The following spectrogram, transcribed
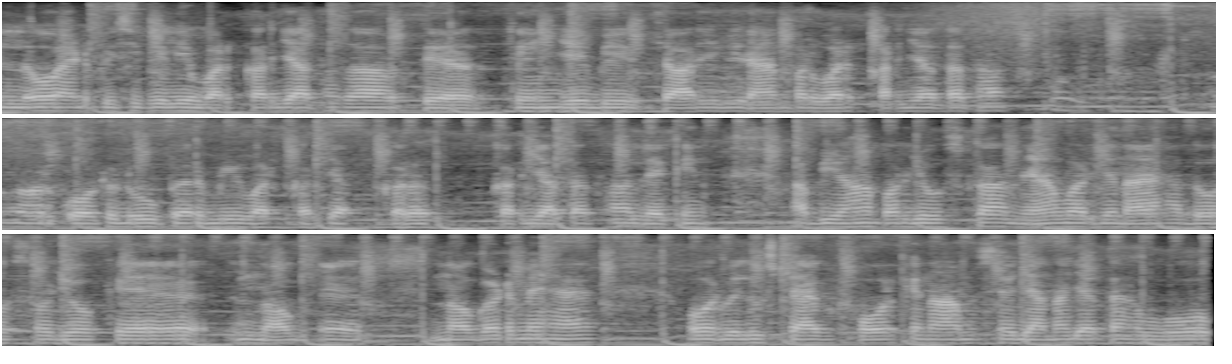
لو اینڈ پی سی کے لیے ورک کر جاتا تھا۔ تین جی بی، چار جی بی ریم پر ورک کر جاتا تھا۔ اور کوٹ ڈو پر بھی ورک کر جا کر جاتا تھا۔ لیکن اب یہاں پر جو اس کا نیا ورژن آیا ہے دوستو، جو کہ نوگٹ میں ہے، اور بلو اسٹیک فور کے نام سے جانا جاتا ہے، وہ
